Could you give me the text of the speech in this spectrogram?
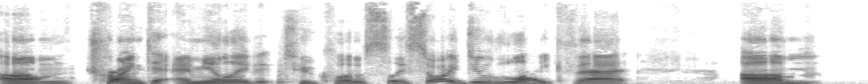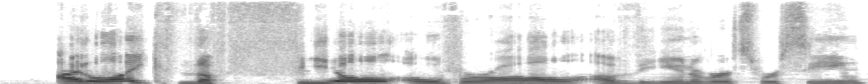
um trying to emulate it too closely. So I do like that. Um I like the feel overall of the universe we're seeing.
